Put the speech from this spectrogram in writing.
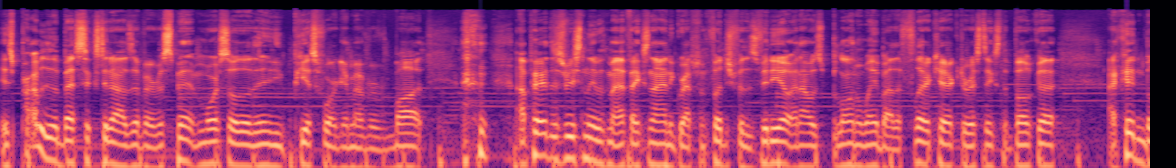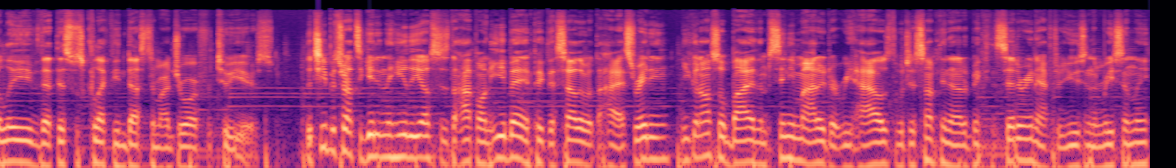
is probably the best $60 I've ever spent, more so than any PS4 game I've ever bought. I paired this recently with my FX9 to grab some footage for this video, and I was blown away by the flare characteristics, the bokeh. I couldn't believe that this was collecting dust in my drawer for two years. The cheapest route to getting the Helios is to hop on eBay and pick the seller with the highest rating. You can also buy them cine-modded or rehoused, which is something that I've been considering after using them recently.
